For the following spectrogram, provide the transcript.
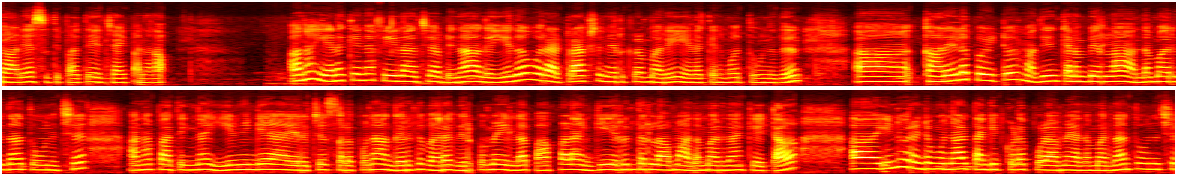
ஜாலியாக சுற்றி பார்த்து என்ஜாய் பண்ணலாம். ஆனால் எனக்கு என்ன ஃபீல் ஆச்சு அப்படின்னா அங்கே ஏதோ ஒரு அட்ராக்ஷன் இருக்கிற மாதிரி எனக்கு என்னமோ தோணுது. காலையில் போயிட்டு மதியம் கிளம்பிடலாம் அந்த மாதிரி தான் தோணுச்சு. ஆனால் பார்த்தீங்கன்னா ஈவினிங்கே ஆயிடுச்சு சொல்லப்போனால் அங்கேருந்து வர விருப்பமே இல்லை. பாப்பாலாம் இங்கேயே இருந்துடலாமா அந்த மாதிரி தான் கேட்டால் இன்னும் ரெண்டு மூணு நாள் தங்கிட்டு கூட போகலாமே அந்த மாதிரி தான் தோணுச்சு.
